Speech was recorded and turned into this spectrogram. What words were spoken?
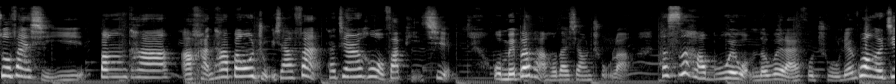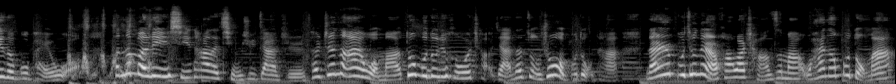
做饭洗衣，帮他啊喊他帮我煮一下饭，他竟然和我发脾气，我没办法和他相处了。他丝毫不为我们的未来付出，连逛个街都不陪我。他那么吝惜他的情绪价值，他真的爱我吗？动不动就和我吵架，他总说我不懂他。男人不就那点花花肠子吗？我还能不懂吗？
